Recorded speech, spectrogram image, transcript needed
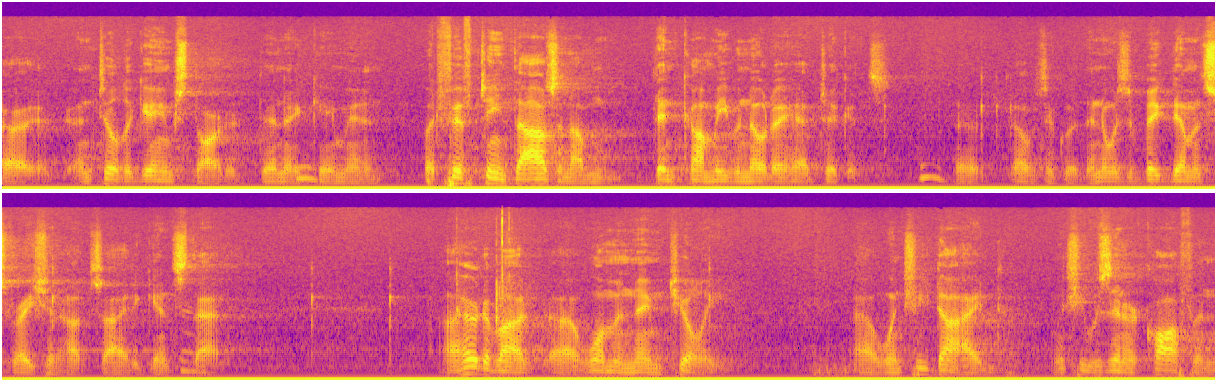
uh, until the game started. Then they mm. came in, but 15,000 of them didn't come even though they had tickets. Mm. Uh, that was a good, and there was a big demonstration outside against that. I heard about a woman named Tilly. Uh, when she died, when she was in her coffin,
